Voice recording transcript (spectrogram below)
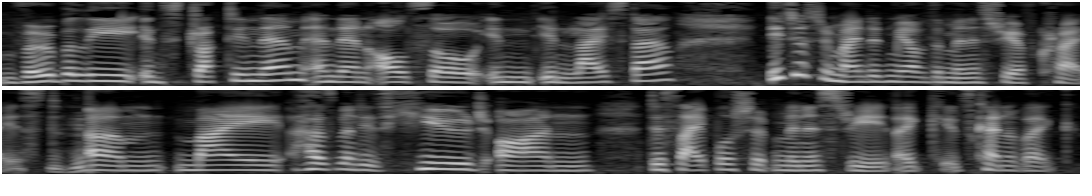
verbally instructing them, and then also in, in lifestyle, it just reminded me of the ministry of Christ. Mm-hmm. Um, my husband is huge on discipleship ministry. Like, it's kind of like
